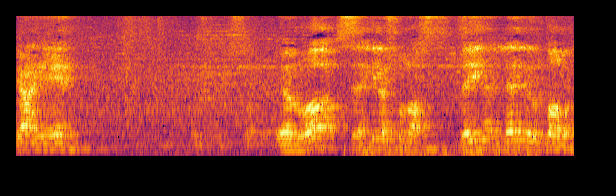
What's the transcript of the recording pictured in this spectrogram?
يعني إيه؟ الراء الساكنة سكون أصلي زي الذي ارتضى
